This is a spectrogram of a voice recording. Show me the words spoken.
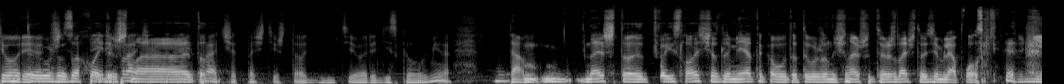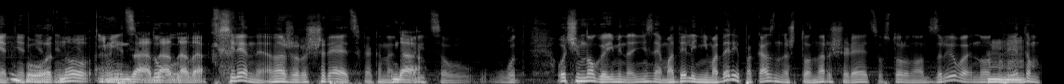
теория... Ну, ты уже заходишь Терри на Терри этот... Пратчетт почти что теория дискового мира. Там, Знаешь, что твои слова сейчас для меня это как будто ты уже начинаешь утверждать, что Земля плоская. ну, нет, нет, нет, Вот, нет, ну, нет. Имеется да, в виду, да, да, да. Вселенная, она же расширяется, как она Да. говорится. Вот очень много именно, не знаю, моделей, не моделей показано, что она расширяется в сторону от взрыва, но Мгм. при этом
